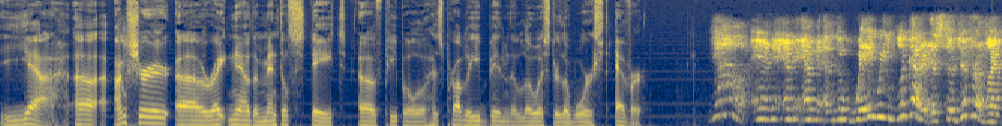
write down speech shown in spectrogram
Yeah, uh, I'm sure uh, right now the mental state of people has probably been the lowest or the worst ever. Yeah, and, and, and, and the way we look at it is so different. Like,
